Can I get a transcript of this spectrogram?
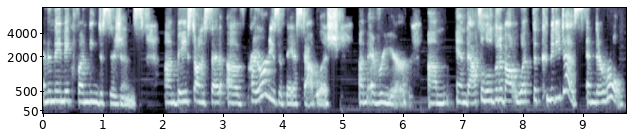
and then they make funding decisions um, based on a set of priorities that they establish um, every year. Um, and that's a little bit about what the committee does and their role.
